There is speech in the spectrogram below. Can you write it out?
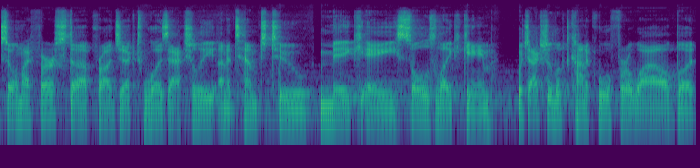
So my first uh, project was actually an attempt to make a Souls-like game, which actually looked kind of cool for a while. But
